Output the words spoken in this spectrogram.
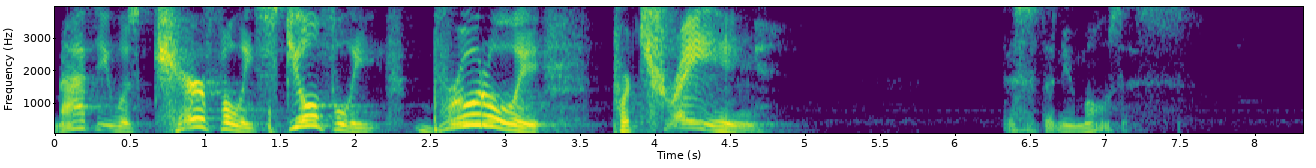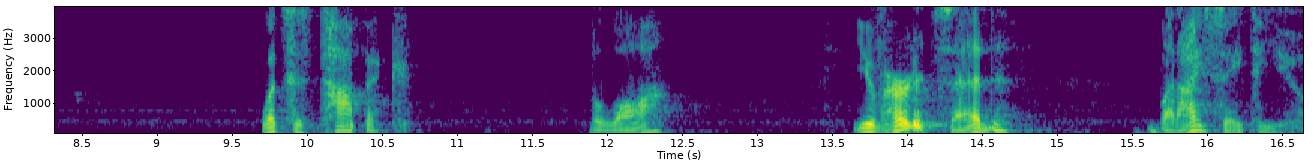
Matthew was carefully, skillfully, brutally portraying this is the new Moses. What's his topic? The law. You've heard it said, but I say to you.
